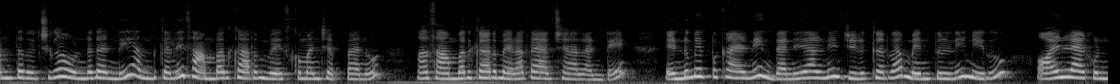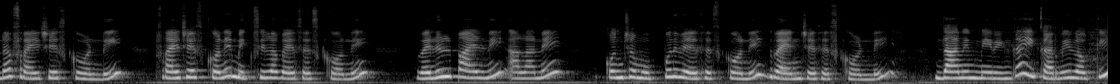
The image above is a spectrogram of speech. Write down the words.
అంత రుచిగా ఉండదండి. అందుకని సాంబార్ కారం వేసుకోమని చెప్పాను. ఆ సాంబార్ కారం ఎలా తయారు చేయాలంటే ఎండుమిరపకాయని ధనియాలని జీలకర్ర మెంతుల్ని మీరు ఆయిల్ లేకుండా ఫ్రై చేసుకోండి. ఫ్రై చేసుకొని మిక్సీలో వేసేసుకొని వెల్లుల్లిపాయలని అలానే కొంచెం ఉప్పుని వేసేసుకొని గ్రైండ్ చేసేసుకోండి. దానిని మీరు ఇంకా ఈ కర్రీలోకి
